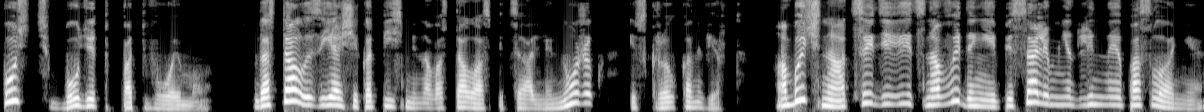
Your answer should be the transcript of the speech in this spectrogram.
пусть будет по-твоему. Достал из ящика письменного стола специальный ножик и вскрыл конверт. Обычно отцы девиц на выданье писали мне длинные послания,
